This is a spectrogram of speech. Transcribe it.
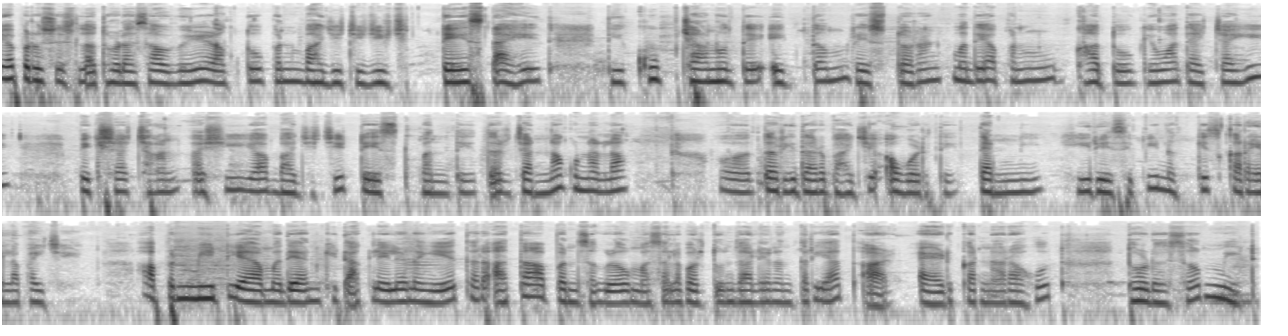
या प्रोसेसला थोडासा वेळ लागतो पण भाजीची जी टेस्ट आहे ती खूप छान होते. एकदम रेस्टॉरंटमध्ये आपण खातो किंवा त्याच्याही पेक्षा छान अशी या भाजीची टेस्ट बनते. तर ज्यांना कुणाला तरीदार भाजी आवडते त्यांनी ही रेसिपी नक्कीच करायला पाहिजे. आपण मीठ यामध्ये आणखी टाकलेलं नाही आहे तर आता आपण सगळं मसाला परतून झाल्यानंतर यात आ ॲड करणार आहोत थोडंसं मीठ.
